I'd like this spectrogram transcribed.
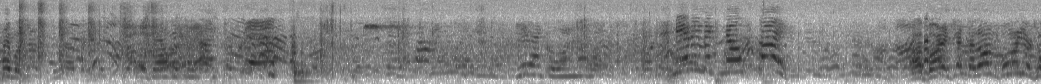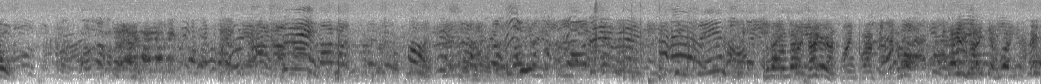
Hey, boy. Barry McNulty! Uh, Brian, get the long ball, you're told. On, let's hear it. There you go, just like you said.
